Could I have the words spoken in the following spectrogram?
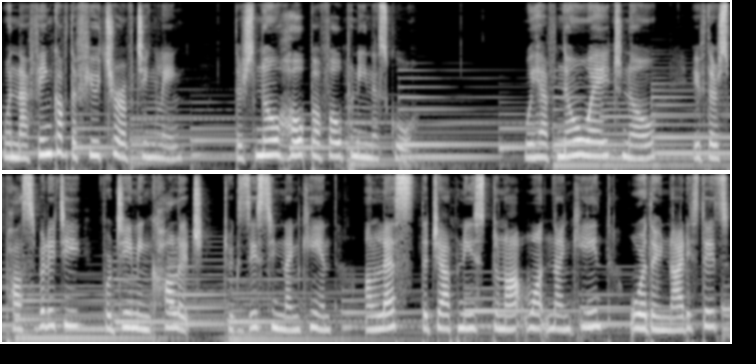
When I think of the future of Jinling, there's no hope of opening a school. We have no way to know if there's possibility for Jinling College to exist in Nanking unless the Japanese do not want Nanking or the United States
